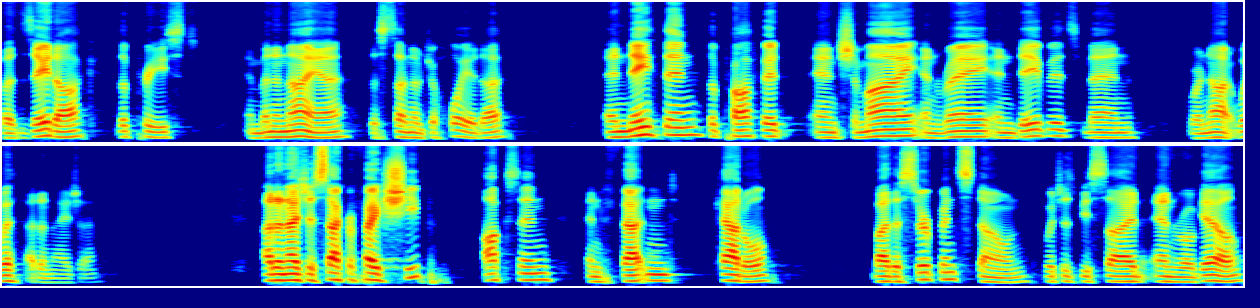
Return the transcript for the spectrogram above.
But Zadok the priest and Benaiah the son of Jehoiada and Nathan the prophet and Shimei and Rei and David's men were not with Adonijah. Adonijah sacrificed sheep, oxen, and fattened cattle by the serpent stone, which is beside En Rogel,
